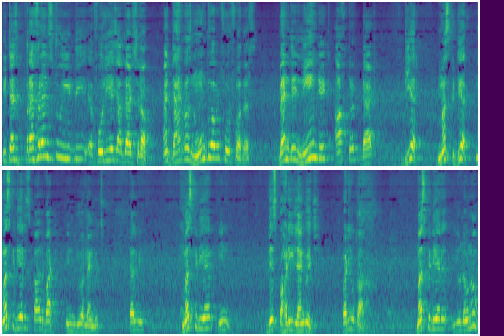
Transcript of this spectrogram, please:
It has preference to eat the uh, foliage of that shrub and that was known to our forefathers when they named it after that deer, musk deer. Musk deer is called what in your language? Tell me. Musk deer in this Pahari language, what do you call? Musk deer, you don't know?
